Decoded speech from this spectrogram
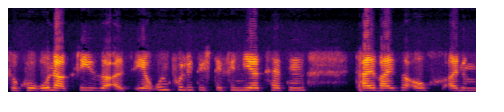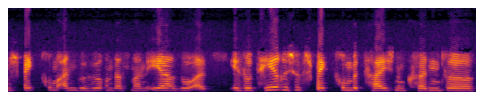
zur Corona-Krise als eher unpolitisch definiert hätten, teilweise auch einem Spektrum angehören, das man eher so als esoterisches Spektrum bezeichnen könnte.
